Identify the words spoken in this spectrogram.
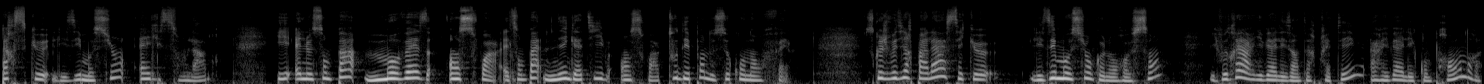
Parce que les émotions, elles sont là et elles ne sont pas mauvaises en soi, elles ne sont pas négatives en soi, tout dépend de ce qu'on en fait. Ce que je veux dire par là, c'est que les émotions que l'on ressent, il faudrait arriver à les interpréter, arriver à les comprendre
